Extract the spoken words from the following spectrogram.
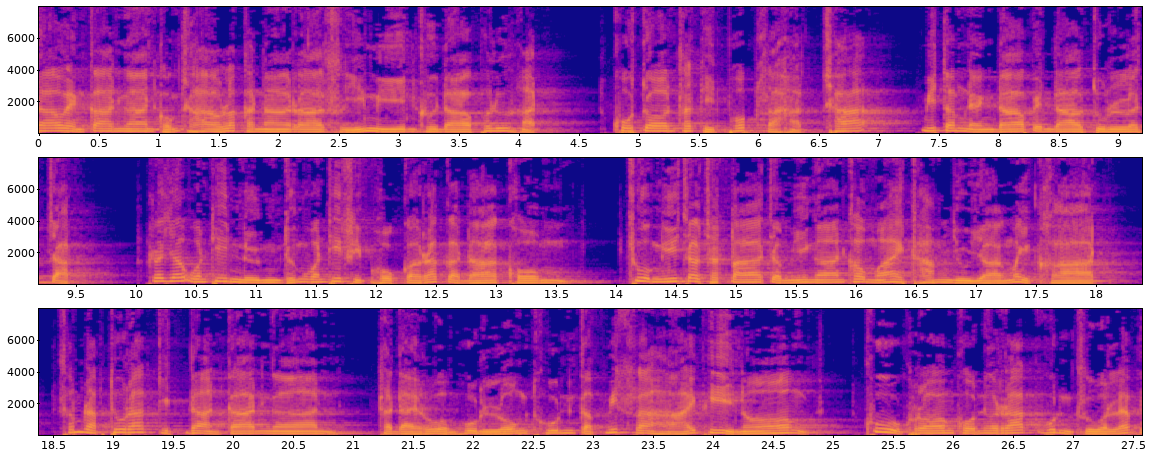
ดาวแห่งการงานของชาวลัคนาราศีมีนคือดาวพฤหัส โคจรสถิตภพสหัสชะ มีตำแหน่งดาวเป็นดาวจุลจักร ระยะวันที่หนึ่งถึงวันที่ 16 กรกฎาคม ช่วงนี้เจ้าชะตาจะมีงานเข้ามาให้ทำอยู่อย่างไม่ขาดสำหรับธุรกิจด้านการงาน ถ้าได้ร่วมหุ้นลงทุนกับมิตรสหายพี่น้อง คู่ครองคนรักหุ้นส่วนและเพ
